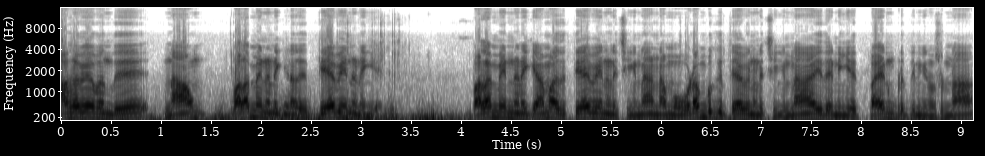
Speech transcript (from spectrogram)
ஆகவே வந்து நாம் பழமை நினைக்காது தேவைன்னு நினைங்க பழமைன்னு நினைக்காம அது தேவைன்னு நினச்சிங்கன்னா நம்ம உடம்புக்கு தேவை நினச்சிங்கன்னா இதை நீங்கள் பயன்படுத்தினீங்கன்னு சொன்னால்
